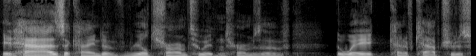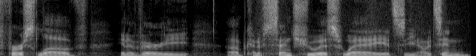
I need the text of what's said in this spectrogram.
it has a kind of real charm to it in terms of the way it kind of captures first love in a very um, kind of sensuous way. It's you know it's in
